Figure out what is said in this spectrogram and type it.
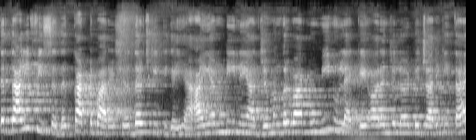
43% ਘੱਟ ਬਾਰਿਸ਼ ਦਰਜ ਕੀਤੀ ਗਈ ਹੈ। ਆਈਐਮਡੀ ਨੇ ਅੱਜ ਮੰਗਲਵਾਰ ਨੂੰ ਮੀਂਹ ਨੂੰ ਲੈ ਕੇ ਔਰੰਜ ਅਲਰਟ ਜਾਰੀ ਕੀਤਾ ਹੈ,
